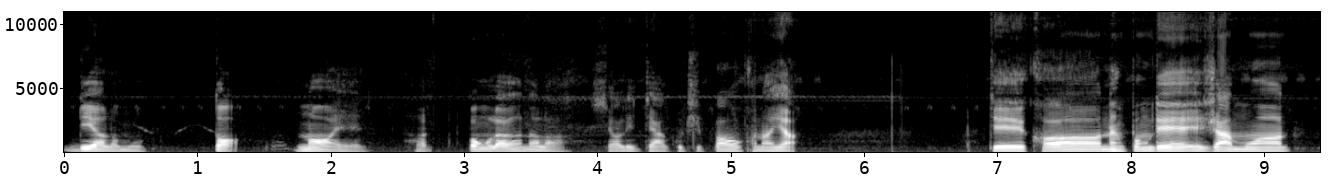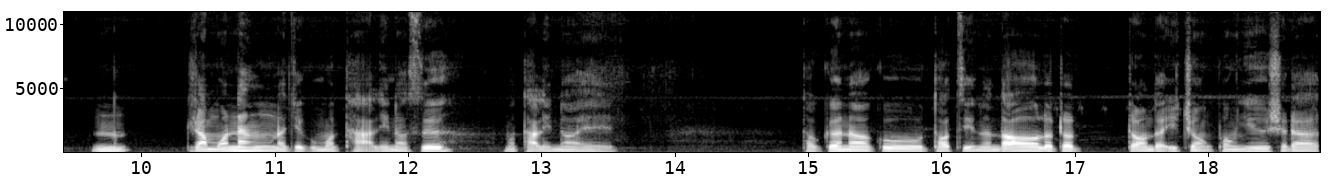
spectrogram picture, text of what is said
đĩa là mù tọ nòi họ bông lỡ nó là xào lý chả cũng chỉ bao còn nói vậy chỉ khó năng bông để ra mua ra mua năng là chỉ cũng mất thả lên nó xứ mất thả lên nó thọ cơ nó cũng thọ chỉ nó đó là trong trong đó ít trồng phong như sẽ đó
